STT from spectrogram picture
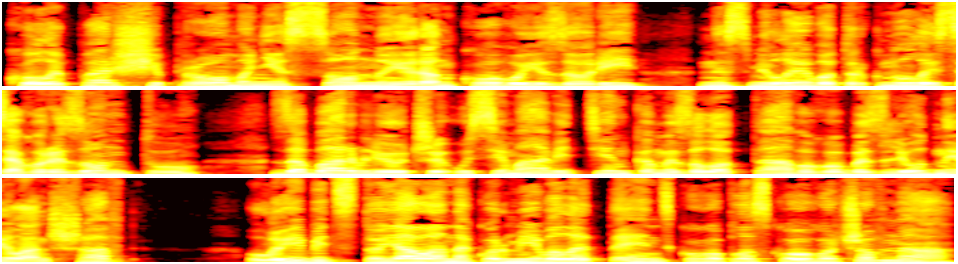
Коли перші промені сонної ранкової зорі несміливо торкнулися горизонту, забарвлюючи усіма відтінками золотавого безлюдний ландшафт, либідь стояла на кормі велетенського плаского човна,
